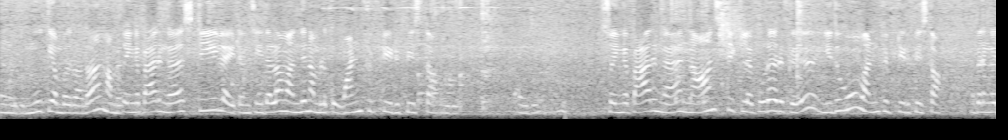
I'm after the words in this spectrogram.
உங்களுக்கு நூற்றி ஐம்பது ரூபா தான். நம்ம இங்கே பாருங்க ஸ்டீல் ஐட்டம்ஸ் இதெல்லாம் வந்து நம்மளுக்கு ஒன் ஃபிஃப்டி ருபீஸ் தான் இது. இது. ஸோ இங்கே பாருங்க நான்ஸ்டிக்கில் கூட இருக்குது இதுவும் ஒன் ஃபிஃப்டி ருபீஸ் தான். பாருங்க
